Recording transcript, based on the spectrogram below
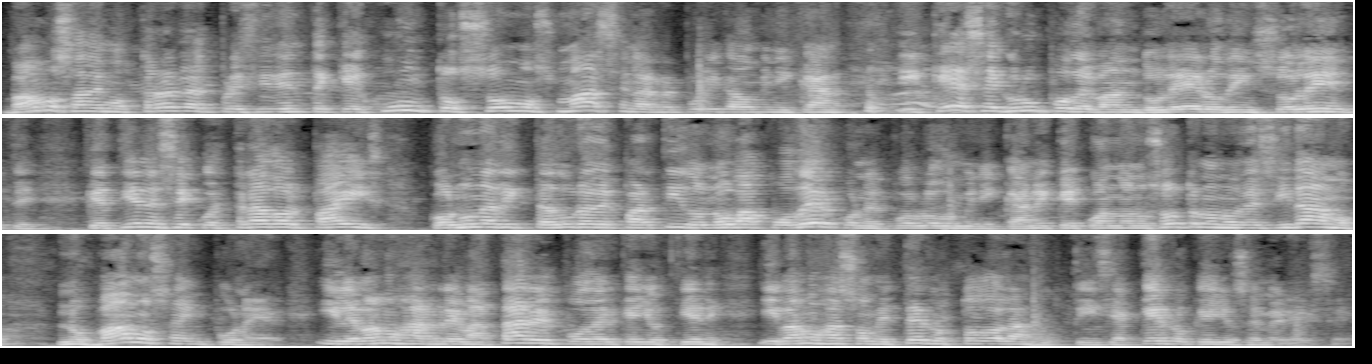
vamos a demostrarle al presidente que juntos somos más en la República Dominicana y que ese grupo de bandoleros, de insolentes que tienen secuestrado al país con una dictadura de partido no va a poder con el pueblo dominicano y que cuando nosotros nos decidamos nos vamos a imponer y le vamos a arrebatar el poder que ellos tienen y vamos a someterlos todos a la justicia, que es lo que ellos se merecen.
